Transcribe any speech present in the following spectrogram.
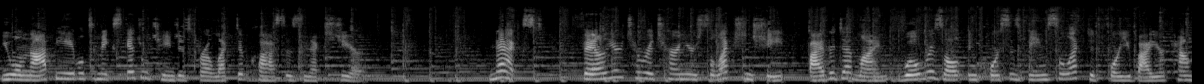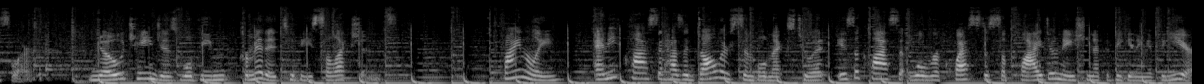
You will not be able to make schedule changes for elective classes next year. Next, failure to return your selection sheet by the deadline will result in courses being selected for you by your counselor. No changes will be permitted to these selections. Finally, any class that has a dollar symbol next to it is a class that will request a supply donation at the beginning of the year.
